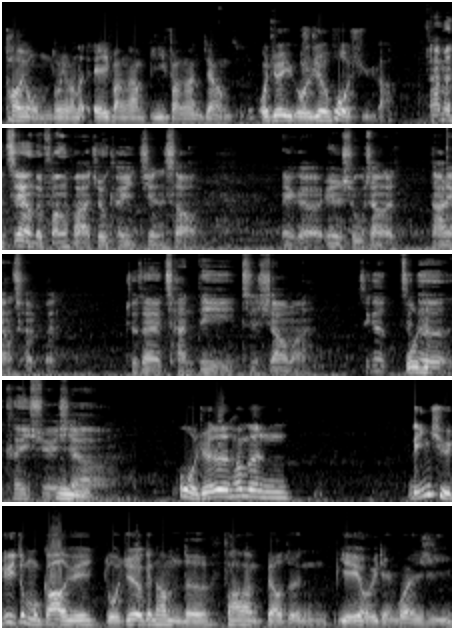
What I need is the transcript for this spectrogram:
套用我们中央的 A 方案、B 方案这样子。我觉得，我觉得或许啊，他们这样的方法就可以减少那个运输上的。大量成本就在产地直销嘛，这个这个可以学一下、哦嗯。我觉得他们领取率这么高，因为我觉得跟他们的发放标准也有一点关系。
